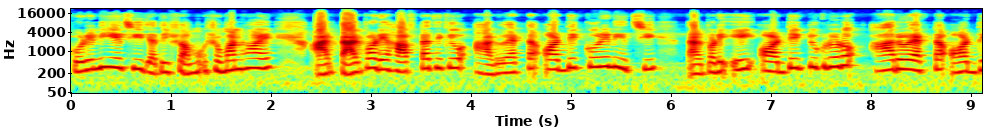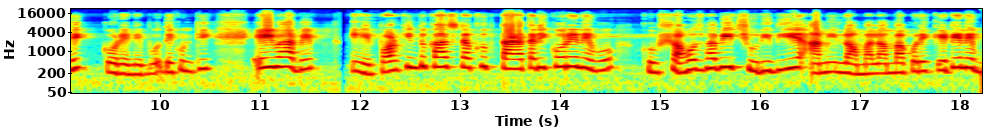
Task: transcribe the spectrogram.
করে নিয়েছি যাতে সম- সমান হয়। আর তারপরে হাফটা থেকেও আরও একটা অর্ধেক করে নিচ্ছি। তারপরে এই অর্ধেক টুকরোরও আরও একটা অর্ধেক করে নেব। দেখুন ঠিক এইভাবে। এরপর কিন্তু কাজটা খুব তাড়াতাড়ি করে নেব। খুব সহজভাবেই ছুরি দিয়ে আমি লম্বা লম্বা করে কেটে নেব।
